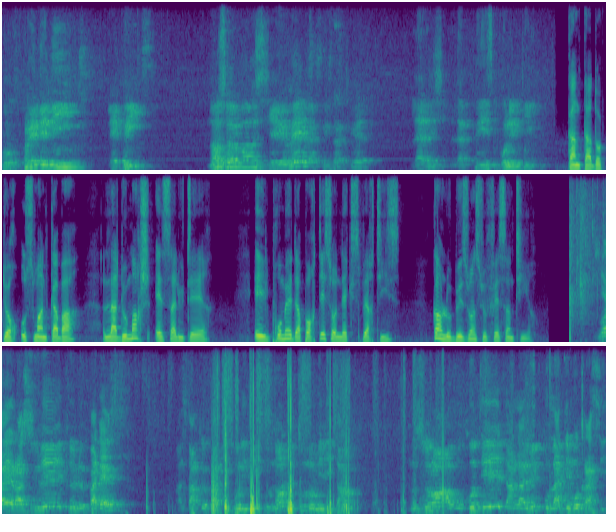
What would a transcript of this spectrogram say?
pour prévenir les crises. Non seulement gérer la crise actuelle, la, la crise politique. Quant à Dr Ousmane Kaba, la démarche est salutaire et il promet d'apporter son expertise quand le besoin se fait sentir. Soyez rassurés que le PADES, en tant que parti politique au nom de tous nos militants, nous serons à vos côtés dans la lutte pour la démocratie.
